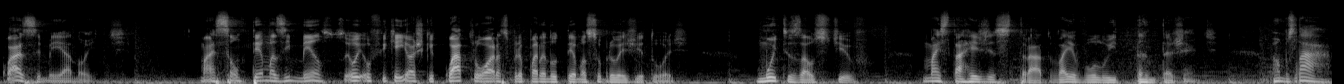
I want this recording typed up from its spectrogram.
quase meia-noite mas são temas imensos. Eu, eu fiquei, eu acho que, quatro horas preparando o tema sobre o Egito hoje. Muito exaustivo, mas está registrado. Vai evoluir tanta gente. Vamos lá,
